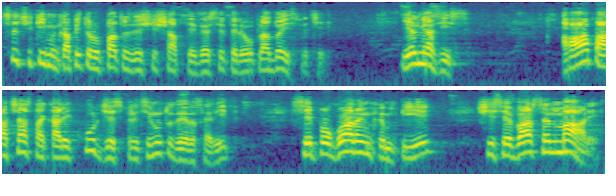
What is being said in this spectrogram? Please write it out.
Să citim în capitolul 47, versetele 8 la 12. El mi-a zis, apa aceasta care curge spre ținutul de răsărit se pogoară în câmpie și se varsă în mare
